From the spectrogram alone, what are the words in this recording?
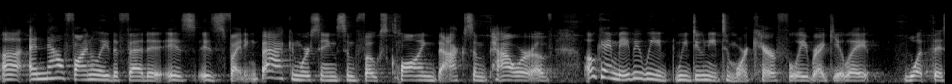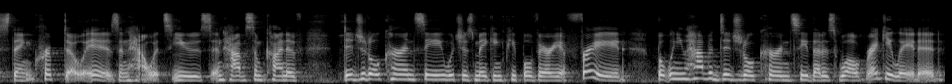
Uh, and now finally, the Fed is is fighting back, and we're seeing some folks clawing back some power of, okay, maybe we, we do need to more carefully regulate what this thing crypto is and how it's used and have some kind of digital currency, which is making people very afraid. But when you have a digital currency that is well regulated,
